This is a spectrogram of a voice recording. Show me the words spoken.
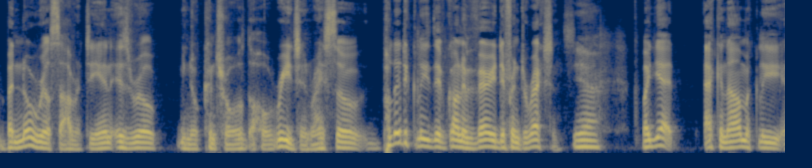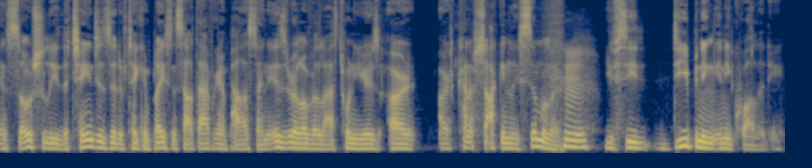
but no real sovereignty. And Israel, you know, controls the whole region, right? So politically, they've gone in very different directions. Yeah. But yet, economically and socially, the changes that have taken place in South Africa and Palestine Israel over the last 20 years are, are kind of shockingly similar. Hmm. You see deepening inequality,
